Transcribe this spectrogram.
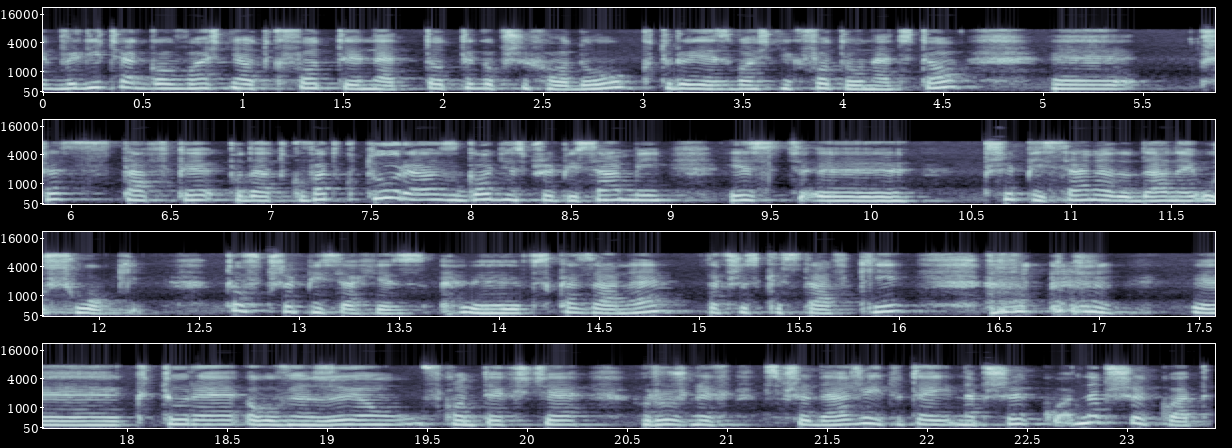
y, wylicza go właśnie od kwoty netto, od tego przychodu, który jest właśnie kwotą netto, y, przez stawkę podatku VAT, która zgodnie z przepisami jest y, przypisana do danej usługi. To w przepisach jest wskazane, te wszystkie stawki, które obowiązują w kontekście różnych sprzedaży. I tutaj na przykład, na przykład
